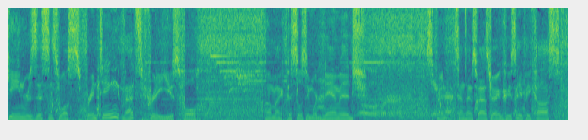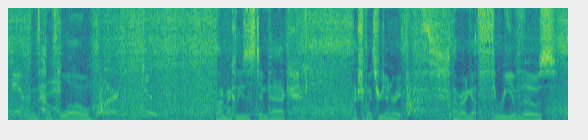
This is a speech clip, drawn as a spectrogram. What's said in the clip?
Gain resistance while sprinting. That's pretty useful. my pistols do more damage. Sprint 10 times faster. Increase AP cost with health low. Automatically use a stim pack. Action points regenerate. I've already got three of those.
